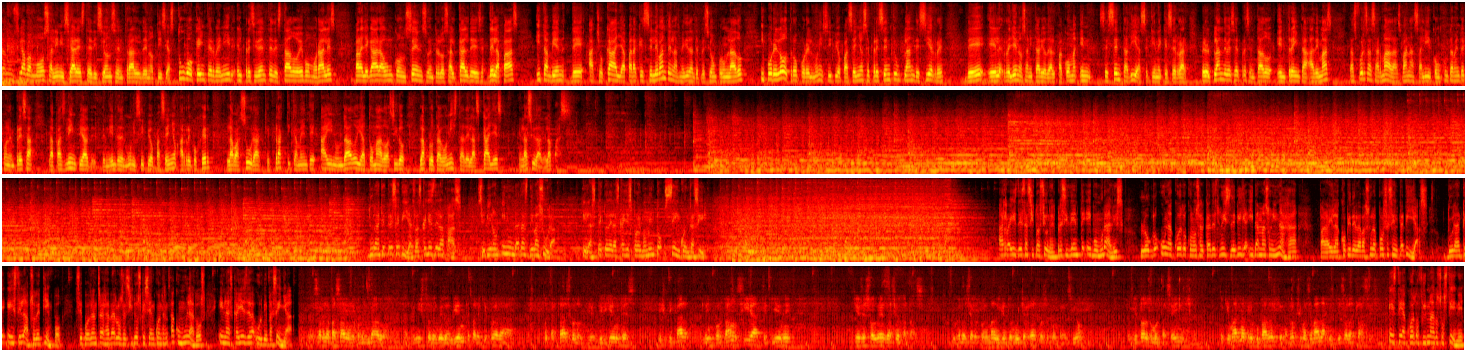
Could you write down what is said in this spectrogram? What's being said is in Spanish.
lo anunciábamos al iniciar esta edición central de noticias. Tuvo que intervenir el presidente de Estado, Evo Morales, para llegar a un consenso entre los alcaldes de La Paz y también de Achocalla para que se levanten las medidas de presión por un lado y por el otro, por el municipio paseño, se presente un plan de cierre del relleno sanitario de Alpacoma. En 60 días se tiene que cerrar, pero el plan debe ser presentado en 30. Además, las Fuerzas Armadas van a salir conjuntamente con la empresa La Paz Limpia, dependiente del municipio paseño, a recoger la basura que prácticamente ha inundado y ha tomado, ha sido la protagonista de las calles en la ciudad de La Paz. Durante 13 días, las calles de La Paz se vieron inundadas de basura. El aspecto de las calles por el momento se encuentra así. A raíz de esta situación, el presidente Evo Morales logró un acuerdo con los alcaldes Luis de Villa y Damaso Ninaja para el acopio de la basura por 60 días. Durante este lapso de tiempo, se podrán trasladar los residuos que se encuentran acumulados en las calles de la urbe paseña. La semana pasada recomendado ministro del Medio Ambiente para que pueda contactarse con los dirigentes, explicar la importancia que tiene que resolver la ciudad de La Paz. Yo quiero con hermano diciendo muchas gracias por su comprensión, porque todos somos paseños. Lo que más me ha preocupado es que la próxima semana empiezan las clases. Este acuerdo firmado sostiene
